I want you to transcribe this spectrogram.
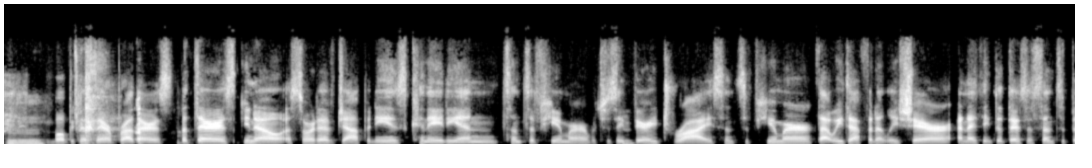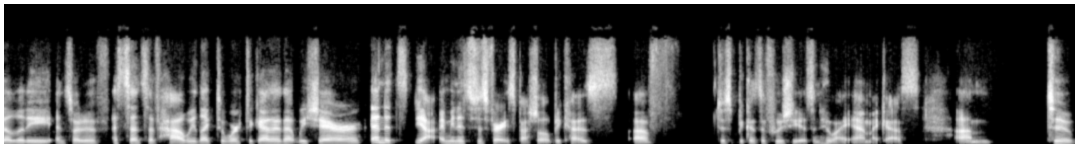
Mm. Well, because they're brothers. but there's, you know, a sort of Japanese Canadian sense of humor, which is a mm. very dry sense of humor that we definitely share. And I think that there's a sensibility and sort of a sense of how we like to work together that we share. And it's, yeah, I mean, it's just very special because of just because of who she is and who I am, I guess. Um, to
